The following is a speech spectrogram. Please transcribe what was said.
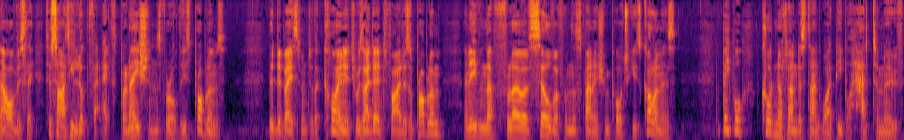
Now, obviously, society looked for explanations for all these problems. The debasement of the coinage was identified as a problem, and even the flow of silver from the Spanish and Portuguese colonies. But people could not understand why people had to move.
